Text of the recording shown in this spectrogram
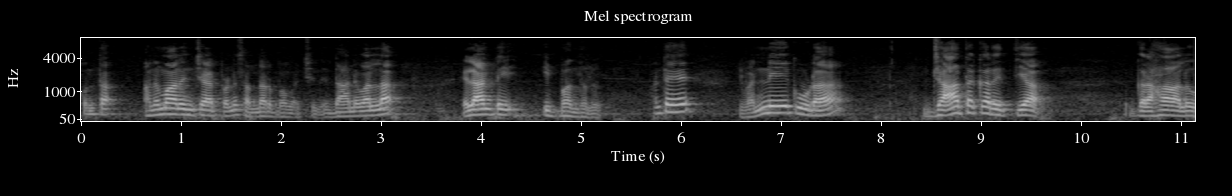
కొంత అనుమానించేటువంటి సందర్భం వచ్చింది. దానివల్ల ఎలాంటి ఇబ్బందులు? అంటే ఇవన్నీ కూడా జాతక రీత్యా గ్రహాలు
